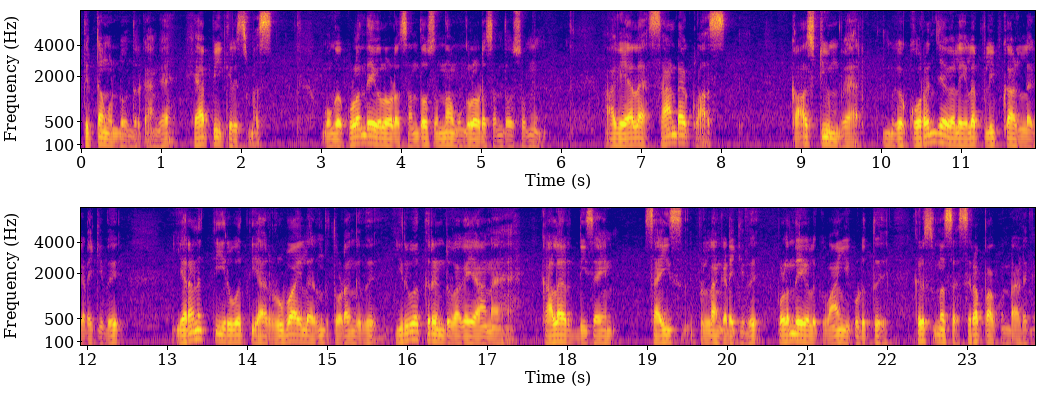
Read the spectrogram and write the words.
திட்டம் கொண்டு வந்திருக்காங்க. ஹாப்பி கிறிஸ்மஸ் உங்கள் குழந்தைகளோட சந்தோஷம்தான் உங்களோட சந்தோஷமும். ஆகையால் சாண்டா கிளாஸ் காஸ்டியூம் வேர் மிக குறைஞ்ச விலையில் ஃப்ளிப்கார்ட்டில் கிடைக்கிது. இரநூத்தி இருபத்தி ஆறு ரூபாயிலிருந்து தொடங்குது. இருபத்தி ரெண்டு வகையான கலர் டிசைன் சைஸ் இப்படிலாம் கிடைக்கிது. குழந்தைகளுக்கு வாங்கி கொடுத்து கிறிஸ்மஸை சிறப்பாக கொண்டாடுங்க.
